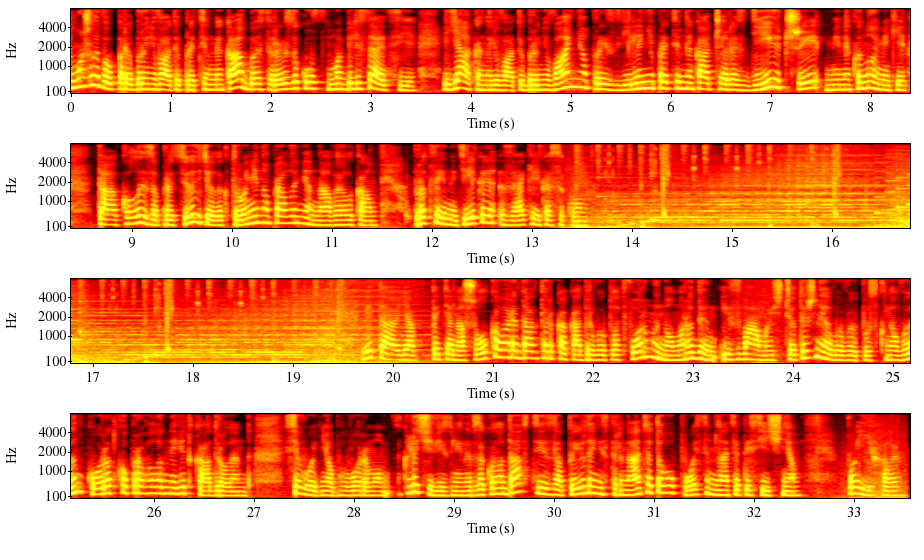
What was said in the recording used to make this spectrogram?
Чи можливо перебронювати працівника без ризику в мобілізації? Як анулювати бронювання при звільненні працівника через дію чи Мінекономіки? Та коли запрацюють електронні направлення на ВЛК? Про це і не тільки за кілька секунд. Вітаю, я Тетяна Шолкова, редакторка кадрової платформи номер 1 І з вами щотижневий випуск новин. Коротко про головне від Кадроленд. Сьогодні обговоримо ключові зміни в законодавстві за тиждень з 13 по 17 січня. Поїхали.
